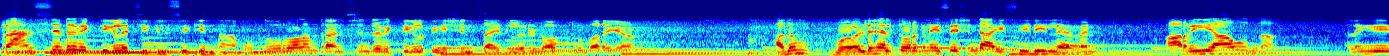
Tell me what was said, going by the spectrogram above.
ട്രാൻസ്ജെൻഡർ വ്യക്തികളെ ചികിത്സിക്കുന്ന മുന്നൂറോളം ട്രാൻസ്ജെൻഡർ വ്യക്തികൾ പേഷ്യൻസ് ആയിട്ടുള്ള ഒരു ഡോക്ടർ പറയുകയാണ്. അതും വേൾഡ് ഹെൽത്ത് ഓർഗനൈസേഷന്റെ ഐ സി ഡി ലെവൻ അറിയാവുന്ന അല്ലെങ്കിൽ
